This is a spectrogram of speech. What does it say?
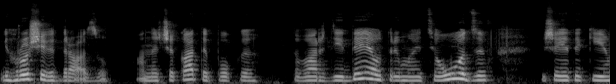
І гроші відразу, а не чекати, поки товар дійде, отримається отзив. І ще є такі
